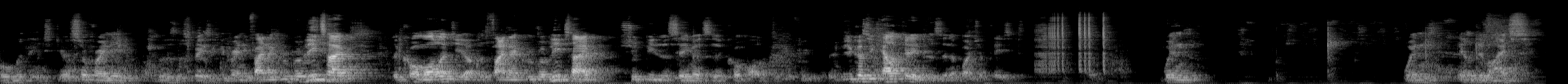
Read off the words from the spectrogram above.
over the integer. So for any this is basically for any finite group of Lie type, the cohomology of the finite group of Lie type should be the same as the cohomology because we calculate this in a bunch of cases. When when L divides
